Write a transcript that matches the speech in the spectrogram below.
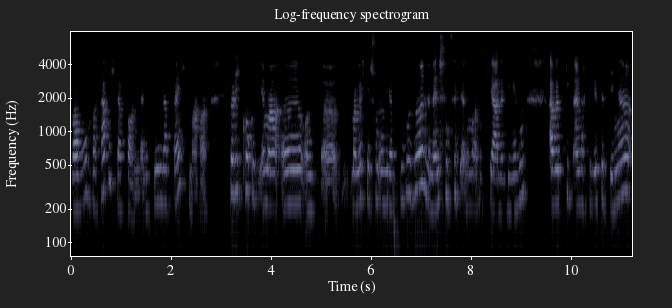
warum, was habe ich davon, wenn ich denen das Recht mache? Natürlich gucke ich immer äh, und äh, man möchte ja schon irgendwie dazugehören. Wir Menschen sind ja mal soziale Wesen. Aber es gibt einfach gewisse Dinge,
